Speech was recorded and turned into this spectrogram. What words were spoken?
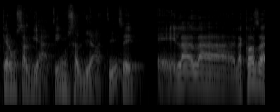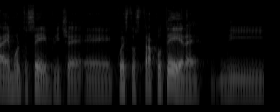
che erano Salviati. un Salviati. Sì. E la, la- la cosa è molto semplice, eh, questo strapotere di-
